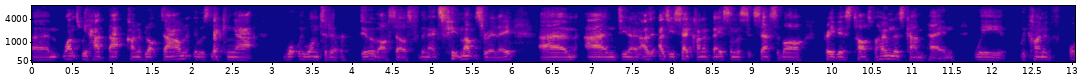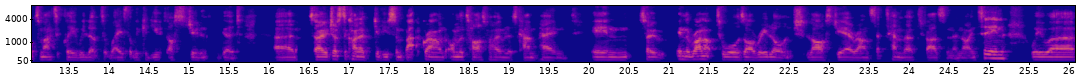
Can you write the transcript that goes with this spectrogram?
Um, once we had that kind of lockdown, it was looking at what we wanted to do with ourselves for the next few months really. Um, and you know as, as you said kind of based on the success of our previous task for homeless campaign we we kind of automatically we looked at ways that we could use our students for good. Um, so just to kind of give you some background on the Task for Homeless campaign, in so in the run up towards our relaunch last year around September 2019, we were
